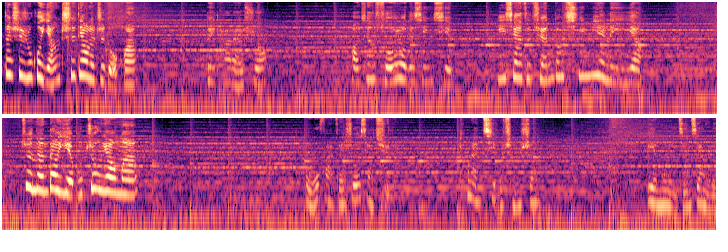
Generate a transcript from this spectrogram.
但是如果羊吃掉了这朵花，对他来说，好像所有的星星。一下子全都熄灭了一样，这难道也不重要吗？无法再说下去了，突然泣不成声。夜幕已经降临，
